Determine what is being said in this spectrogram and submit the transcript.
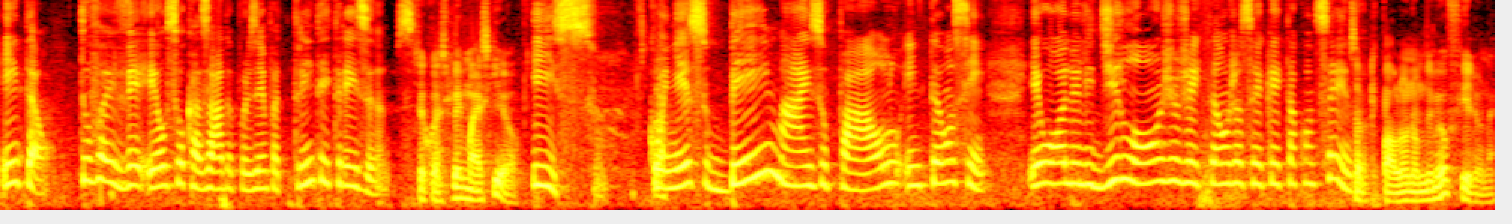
Então, tu vai ver, eu sou casada, por exemplo, há 33 anos. Você conhece bem mais que eu. Isso. Conheço bem mais o Paulo, então assim, eu olho ele de longe, o jeitão, já sei o que está acontecendo. Sabe que Paulo é o nome do meu filho, né?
